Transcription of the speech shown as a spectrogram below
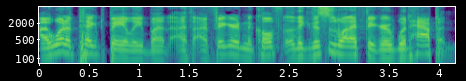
I would have picked Bailey, but I, th- I figured Nicole like this is what I figured would happen.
